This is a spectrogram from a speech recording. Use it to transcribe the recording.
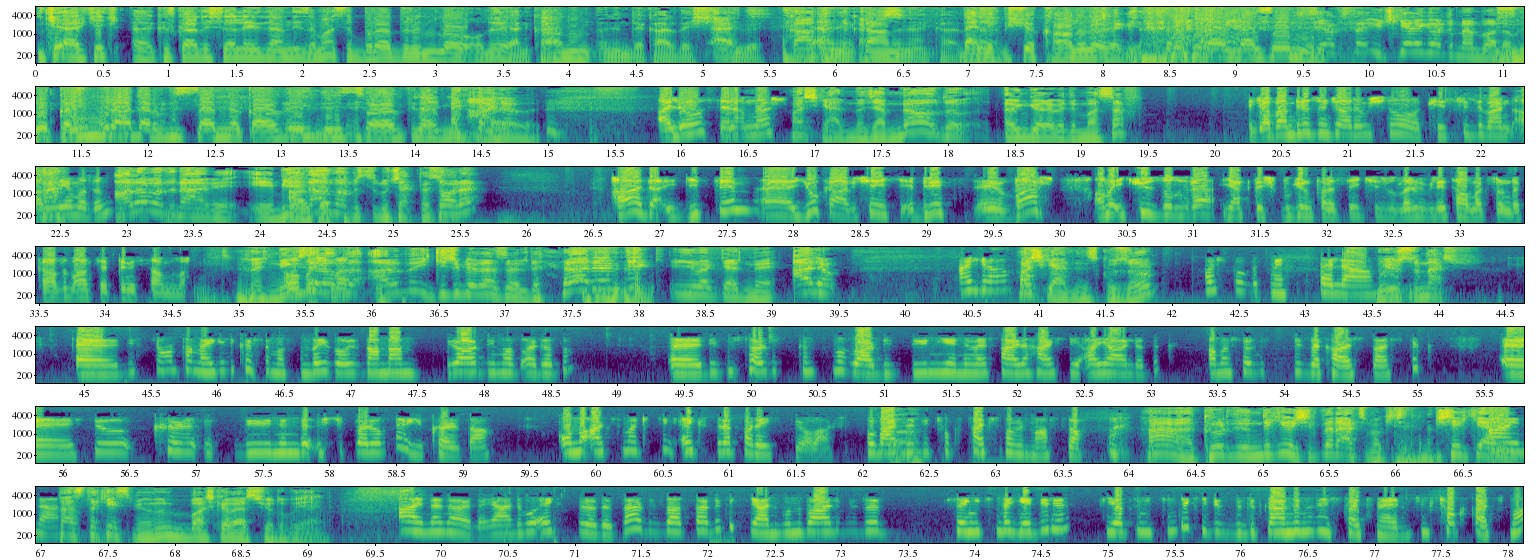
iki erkek e, kız kardeşlerle evlendiği zaman işte brother in law oluyor yani kanun önünde kardeş Evet, gibi. kanun yani kardeş. kanun önünde kardeş. Benlik bir şey yok kanun öyle diyor. ben, Biz sevmiyorum. yoksa üç kere gördüm ben bu adamı. Biz de kayınbirader biz seninle kahveye gideriz falan filan. Alo. Alo selamlar. Hoş geldin hocam. Ne oldu öngöremedin masraf? Ya ben biraz önce aramıştım ama kesildi ben anlayamadım. Ha, alamadın abi. E, bilet Antep. almamışsın uçakta sonra. Ha da, gittim Ee, yok abi şey bilet e, var ama 200 dolara yaklaşık bugün parası 200 dolara bir bilet almak zorunda kaldım Antep'ten İstanbul'a. ne O güzel başıma- oldu. Arada iki cümleden söyledi. Hadi öptük. İyi bak kendine. Alo. Alo. Hoş geldiniz kuzum. Hoş bulduk Mesut. Selam. Buyursunlar. Ee, biz şu an tam evlilik aşamasındayız. O yüzden ben duyar duymaz aradım. Ee, bizim şöyle bir sıkıntımız var. Biz düğün yeni vesaire her şeyi ayarladık. Ama şöyle bir sürprizle karşılaştık. Ee, şu kır düğününde ışıklar oluyor yukarıda. Onu açmak için ekstra para istiyorlar. Bu bence bir çok saçma bir masraf. Ha kır düğünündeki ışıkları açmak için. Bir şey ki yani Aynen. pasta kesmiyor'un bir başka versiyonu bu yani. Aynen öyle. Yani bu ekstra dediler. Biz de hatta dedik yani bunu bari bize şeyin içinde yedirin. Fiyatın içinde ki biz düdüklendiğimizi hissetmeyelim. Çünkü çok saçma.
